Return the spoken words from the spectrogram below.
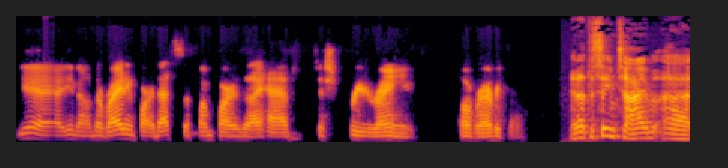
yeah, you know, the writing part, that's the fun part is that I have just free reign over everything. And at the same time, uh,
